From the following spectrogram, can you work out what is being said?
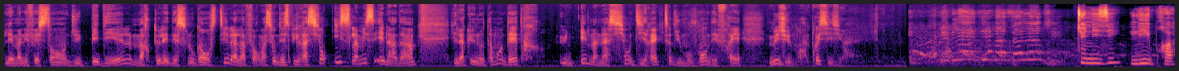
Les manifestants du PDL martelaient des slogans hostiles à la formation d'inspiration islamiste Enada. Il accuse notamment d'être une émanation directe du mouvement des frères musulmans. Précision. Tunisie libre.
